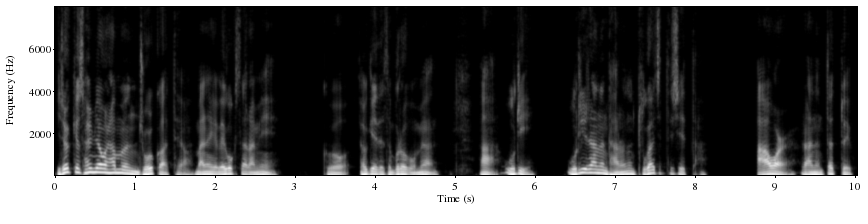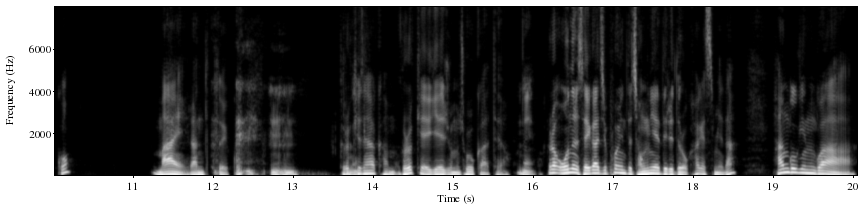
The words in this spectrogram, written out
이렇게 설명을 하면 좋을 것 같아요. 만약에 외국 사람이 그 여기에 대해서 물어보면 아 우리 우리라는 단어는 두 가지 뜻이 있다. our라는 뜻도 있고 my라는 뜻도 있고. 그렇게 네. 생각하면 그렇게 얘기해 주면 좋을 것 같아요. 네. 그럼 오늘 세 가지 포인트 정리해 드리도록 하겠습니다. 한국인과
